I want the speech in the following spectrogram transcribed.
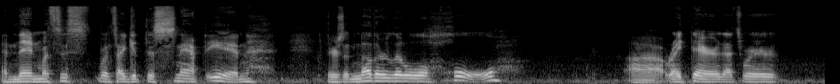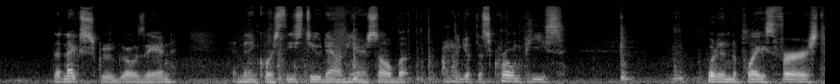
And then once this, once I get this snapped in, there's another little hole uh, right there. That's where the next screw goes in. And then, of course, these two down here. So, but I'm going to get this chrome piece put into place first.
